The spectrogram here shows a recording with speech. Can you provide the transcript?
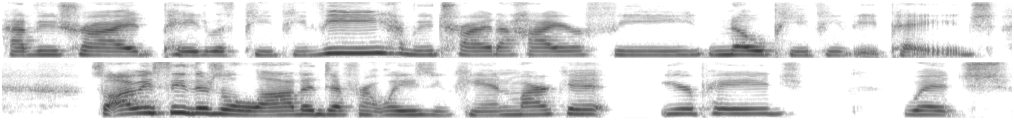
Have you tried paid with PPV? Have you tried a higher fee, no PPV page? So, obviously, there's a lot of different ways you can market your page, which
